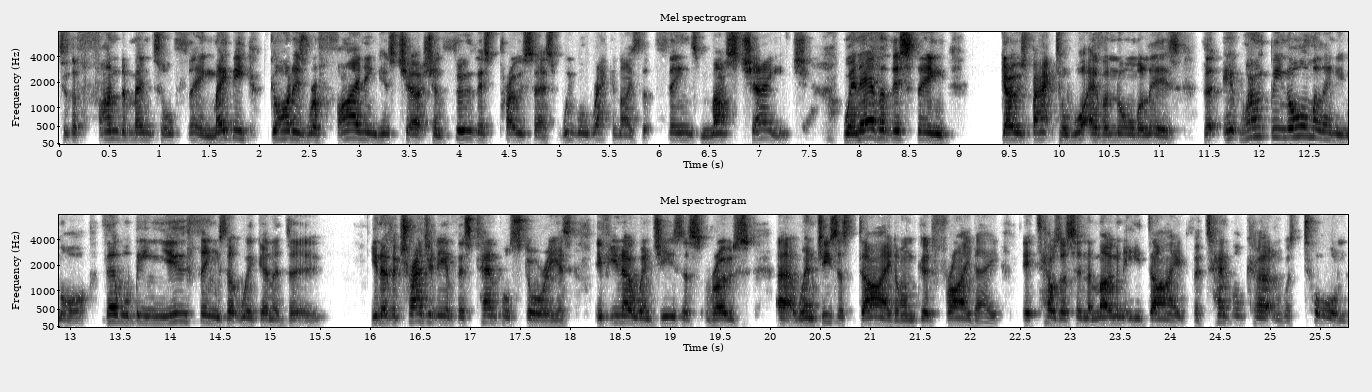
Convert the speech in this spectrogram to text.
to the fundamental thing. Maybe God is refining his church, and through this process, we will recognize that things must change. Whenever this thing goes back to whatever normal is, that it won't be normal anymore. There will be new things that we're going to do. You know, the tragedy of this temple story is if you know when Jesus rose, uh, when Jesus died on Good Friday, it tells us in the moment he died, the temple curtain was torn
